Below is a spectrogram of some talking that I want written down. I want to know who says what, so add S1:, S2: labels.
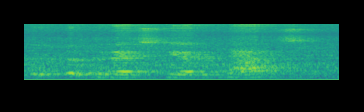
S1: the next year the tax?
